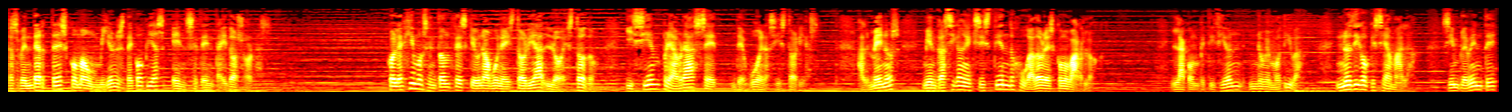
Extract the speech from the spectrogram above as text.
tras vender 3,1 millones de copias en 72 horas. Colegimos entonces que una buena historia lo es todo, y siempre habrá sed de buenas historias. al menos mientras sigan existiendo jugadores como Barlock. La competición no me motiva, no digo que sea mala, simplemente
